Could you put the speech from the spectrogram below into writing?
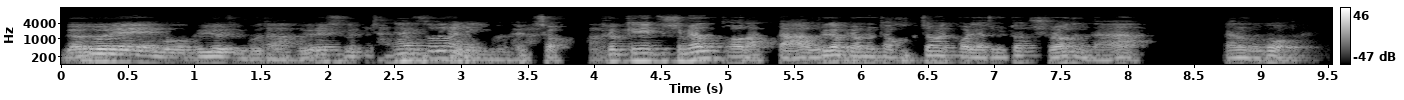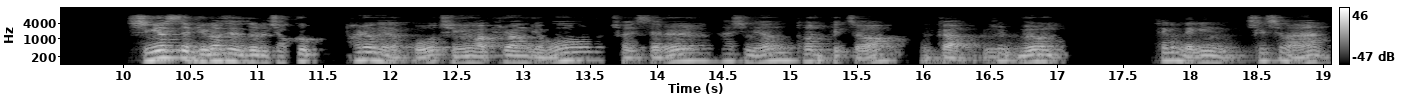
몇 월에 뭐 빌려준 거다 뭐 이런 식으로 좀 자세하게 써놓으란 얘기인 거예요. 그렇죠. 그렇게 해주시면 더 낫다. 우리가 그러면 더 걱정할 거리가 좀 더 줄어든다. 라는 거고, 증여세, 비과세들을 적극 활용해갖고 증여가 필요한 경우 절세를 하시면 더 좋겠죠. 그러니까 물론 세금 내긴 싫지만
